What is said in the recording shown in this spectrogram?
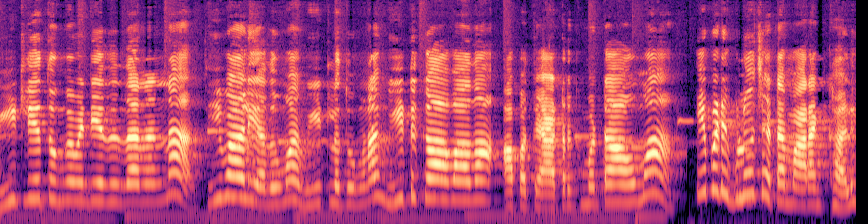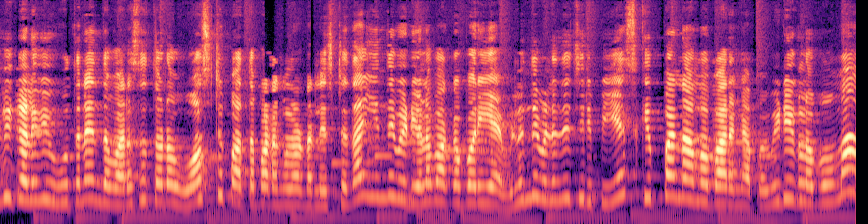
வீட்லயே தூங்க வேண்டியது தானேன்னா தீபாவளி அதுவுமா வீட்டுல தூங்கினா வீட்டுக்கு ஆவாதான். அப்ப தேட்டருக்கு மட்டும் ஆகுமா? இப்படி ப்ளூ சட்டை மாறன் கழுவி கழுவி ஊத்துன இந்த வருஷத்தோட ஓஸ்ட் பத்த படங்களோட லிஸ்ட் தான் இந்த வீடியோல பார்க்க போறியே விழுந்து விழுந்து சிரிப்பியே ஸ்கிப் பண்ணாம பாருங்க. அப்ப வீடியோக்குள்ள போமா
